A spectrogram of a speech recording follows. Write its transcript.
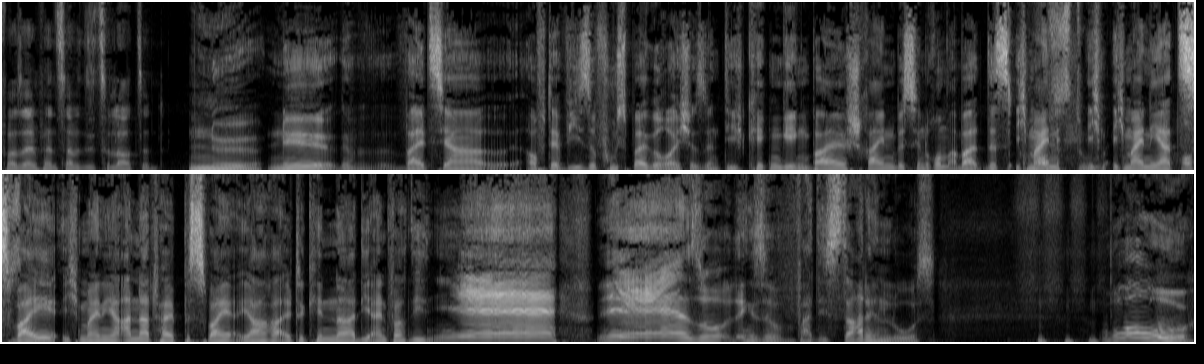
Vor seinem Fenster, wenn sie zu laut sind? Nö, nö, weil es ja auf der Wiese Fußballgeräusche sind. Die kicken gegen Ball, schreien ein bisschen rum, aber das, ich meine, du? ich, ich meine ja Hoffst zwei, ich meine ja anderthalb bis zwei Jahre alte Kinder, die einfach die so denken so, was ist da denn los? Wow,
